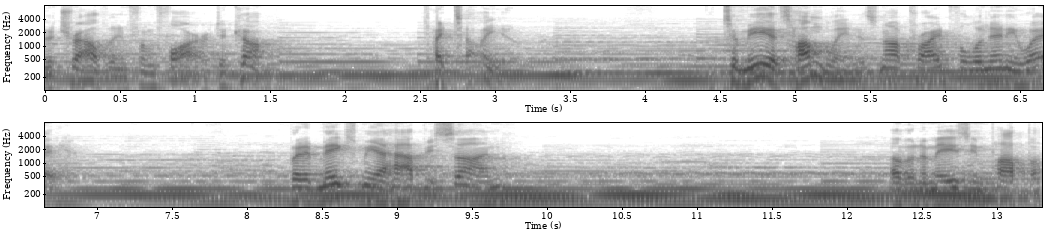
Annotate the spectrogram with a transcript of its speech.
They're traveling from far to come. I tell you. To me, it's humbling. It's not prideful in any way but it makes me a happy son of an amazing papa.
